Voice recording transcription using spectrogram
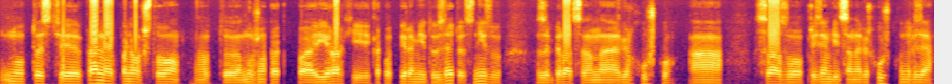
Ну, то есть э, правильно я понял, что вот, э, нужно как по иерархии, как вот пирамиду взять, то есть снизу забираться на верхушку, а сразу приземлиться на верхушку нельзя?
